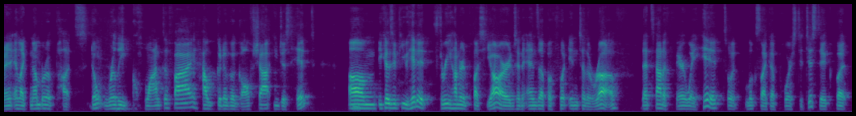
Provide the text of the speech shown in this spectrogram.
and, and like number of putts don't really quantify how good of a golf shot you just hit. Um, because if you hit it 300 plus yards and it ends up a foot into the rough, that's not a fairway hit, so it looks like a poor statistic. But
